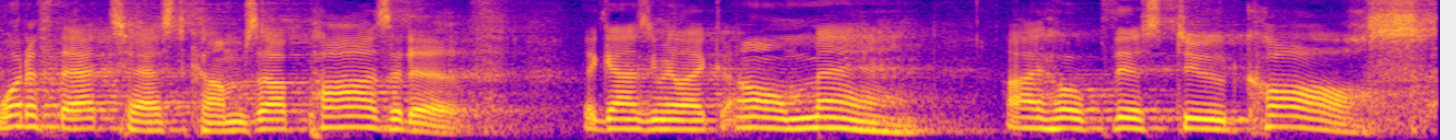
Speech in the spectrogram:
what if that test comes up positive? The guy's gonna be like, oh man, I hope this dude calls.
